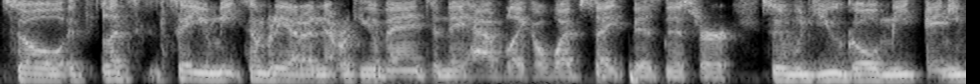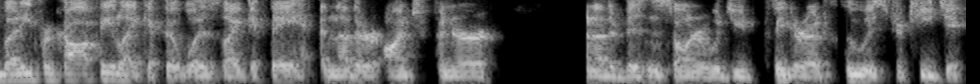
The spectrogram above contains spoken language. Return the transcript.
So if let's say you meet somebody at a networking event and they have like a website business or so would you go meet anybody for coffee? Like if it was like if they another entrepreneur, another business owner, would you figure out who was strategic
